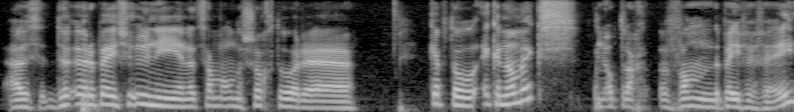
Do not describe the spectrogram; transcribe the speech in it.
uit de Europese Unie. En dat is allemaal onderzocht door Capital Economics in opdracht van de PVV.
